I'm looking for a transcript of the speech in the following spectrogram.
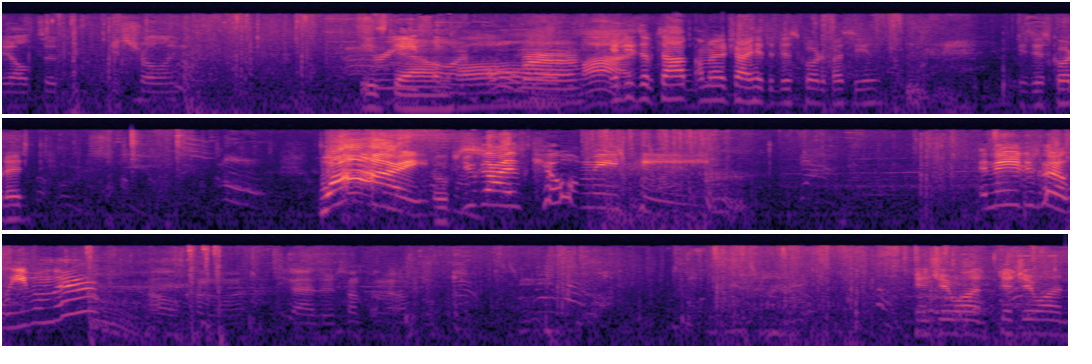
He ulted. He's trolling. He's Free down. farm. Oh, Oh my. Genji's up top. I'm gonna try to hit the Discord if I see him. He's Discorded. Why? Oops. You guys killed me. And then you're just gonna leave him there? Oh, come on. You guys are something else. Genji one. Genji one.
